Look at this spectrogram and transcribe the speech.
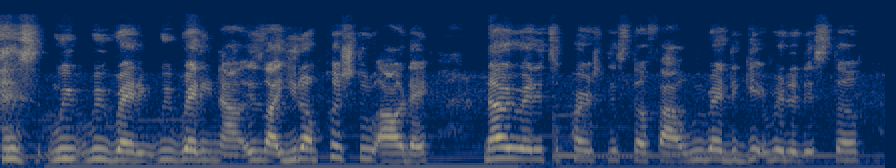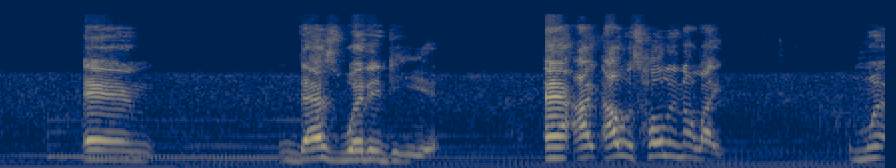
Cause we we ready. We ready now. It's like you don't push through all day. Now we're ready to purge this stuff out. We ready to get rid of this stuff. And that's what it did. And I, I was holding on like when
